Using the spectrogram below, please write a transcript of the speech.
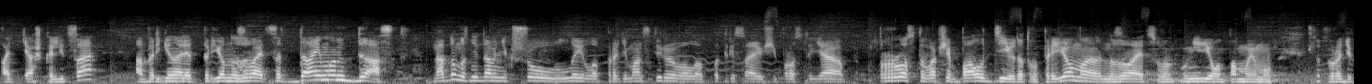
подтяжка лица. А в оригинале этот прием называется Diamond Dust. На одном из недавних шоу Лейла продемонстрировала потрясающий просто, я просто вообще балдею от этого приема. Называется он, у нее он, по-моему, что-то вроде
